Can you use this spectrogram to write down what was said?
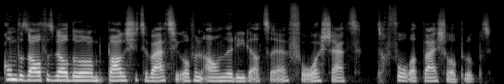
komt het altijd wel door een bepaalde situatie of een ander die dat uh, veroorzaakt. Het gevoel wat bij ze oproept.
